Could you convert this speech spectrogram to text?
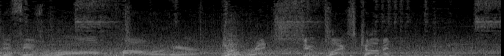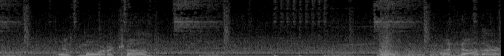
This is raw power here. Gut suplex coming. There's more to come. Another.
